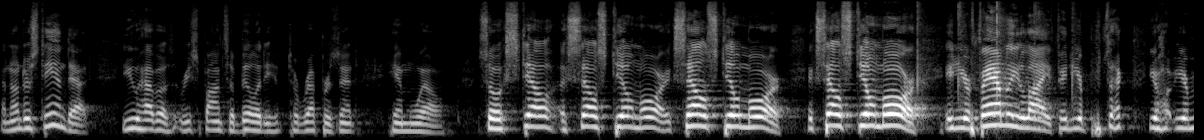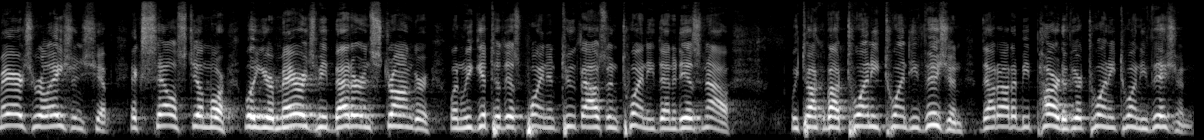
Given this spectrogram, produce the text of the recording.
and understand that. You have a responsibility to represent Him well. So excel, excel still more, excel still more, excel still more in your family life, in your, your, your marriage relationship. Excel still more. Will your marriage be better and stronger when we get to this point in 2020 than it is now? We talk about 2020 vision. That ought to be part of your 2020 vision.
